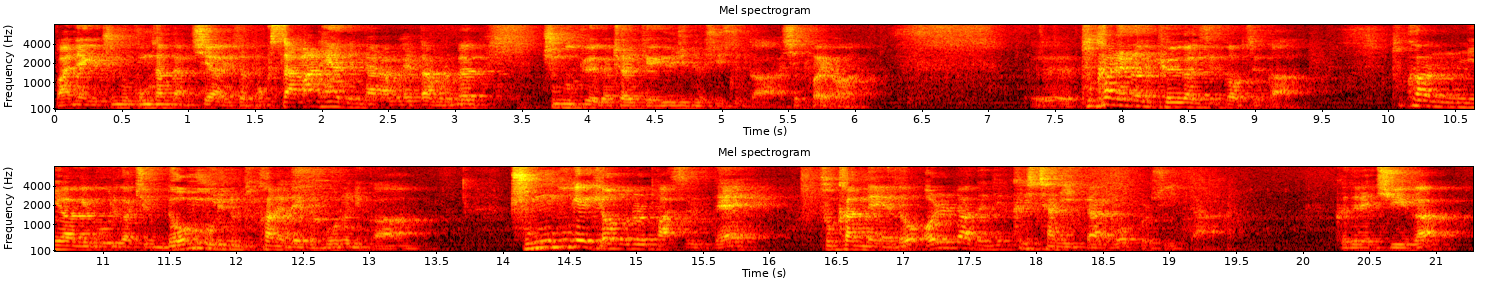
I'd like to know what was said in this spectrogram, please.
만약에 중국 공산당 지하에서 목사만 해야 된다라고 했다 그러면 중국 교회가 저렇게 유지될 수 있을까 싶어요. 어, 북한에는 교회가 있을까 없을까? 북한 이야기도 우리가 지금 너무 우리는 북한에 대해서 모르니까 중국의 경우를 봤을 때 북한 내에도 얼마든지 크리스찬이 있다고 볼 수 있다. 그들의 지위가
